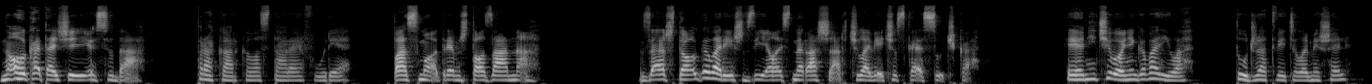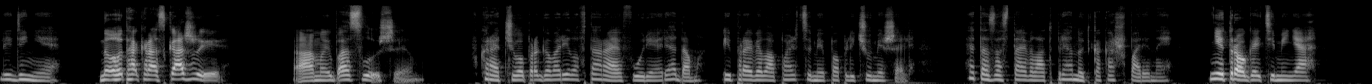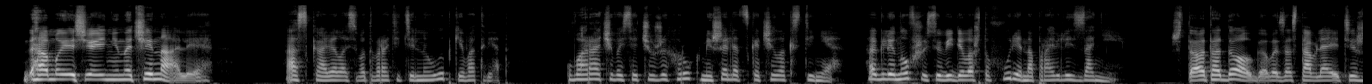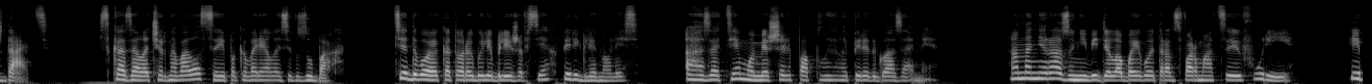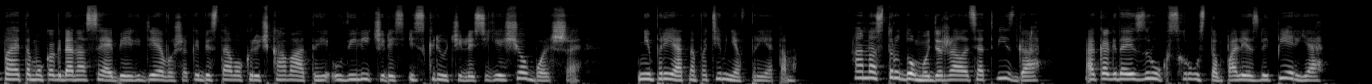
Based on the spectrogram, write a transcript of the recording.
«Ну-ка, тащи ее сюда!» — прокаркала старая фурия. «Посмотрим, что за она!» «За что, говоришь, взъелась на Рошар, человеческая сучка?» «Я ничего не говорила», — тут же ответила Мишель, леденее. «Ну так расскажи!» «А мы послушаем», — вкратчиво проговорила вторая фурия рядом и провела пальцами по плечу Мишель. Это заставило отпрянуть, как ошпаренный. «Не трогайте меня!» «Да мы еще и не начинали!» Оскалилась в отвратительной улыбке в ответ. Уворачиваясь от чужих рук, Мишель отскочила к стене. Оглянувшись, увидела, что фурии направились за ней. «Что-то долго вы заставляете ждать», — сказала черноволосая и поковырялась в зубах. Те двое, которые были ближе всех, переглянулись. А затем у Мишель поплыла перед глазами. Она ни разу не видела боевой трансформации Фурии, и поэтому, когда носы обеих девушек и без того крючковатые увеличились и скрючились еще больше, неприятно потемнев при этом, она с трудом удержалась от визга, а когда из рук с хрустом полезли перья,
